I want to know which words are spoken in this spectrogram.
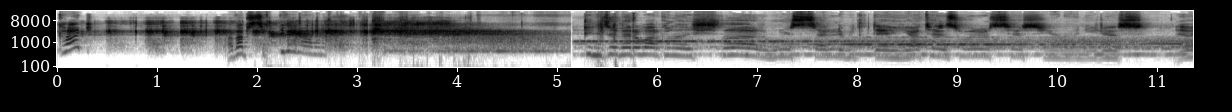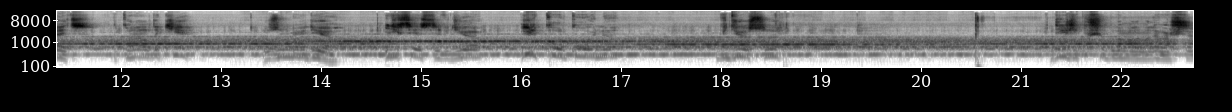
kaç. Adam sikti beni amına. Hepinize merhaba arkadaşlar. Bugün sizlerle birlikte Yaten sonra ses oynayacağız. Evet. Bu kanaldaki uzun bir video. İlk sesli video. ilk korku oyunu videosu. Diyecek bir şey bulamadım hadi başla.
